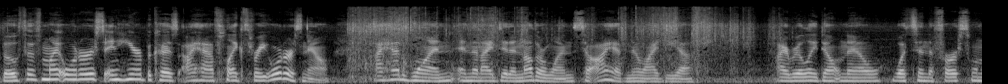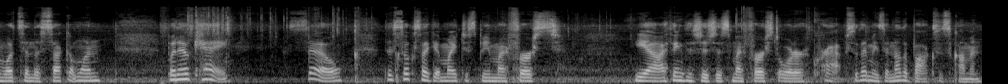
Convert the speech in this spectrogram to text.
both of my orders in here because I have like three orders now. I had one and then I did another one, so I have no idea. I really don't know what's in the first one, what's in the second one. But okay. So, this looks like it might just be my first yeah, I think this is just my first order. Crap, so that means another box is coming.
